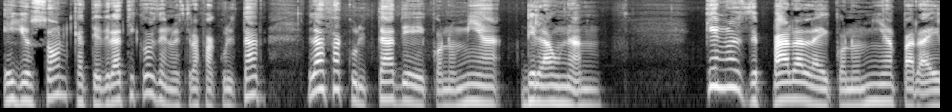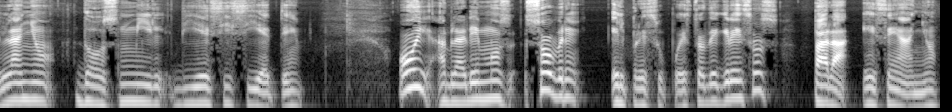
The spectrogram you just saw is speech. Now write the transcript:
Ellos son catedráticos de nuestra facultad, la Facultad de Economía de la UNAM. ¿Qué nos depara la economía para el año 2017? Hoy hablaremos sobre el presupuesto de egresos para ese año.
